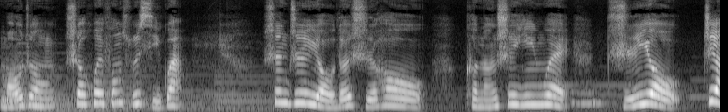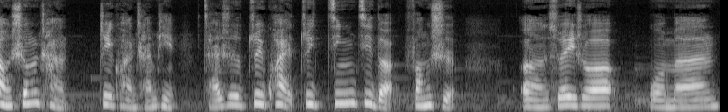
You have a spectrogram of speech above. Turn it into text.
某种社会风俗习惯，甚至有的时候可能是因为只有这样生产这款产品才是最快最经济的方式。嗯，所以说我们。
